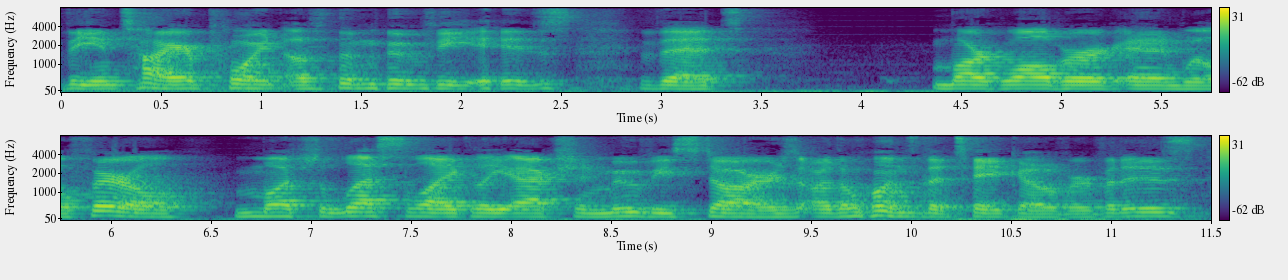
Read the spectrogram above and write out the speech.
the entire point of the movie is that Mark Wahlberg and Will Ferrell, much less likely action movie stars, are the ones that take over. But it is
